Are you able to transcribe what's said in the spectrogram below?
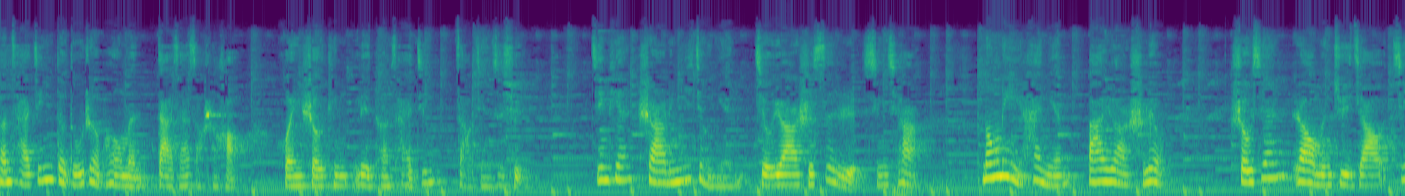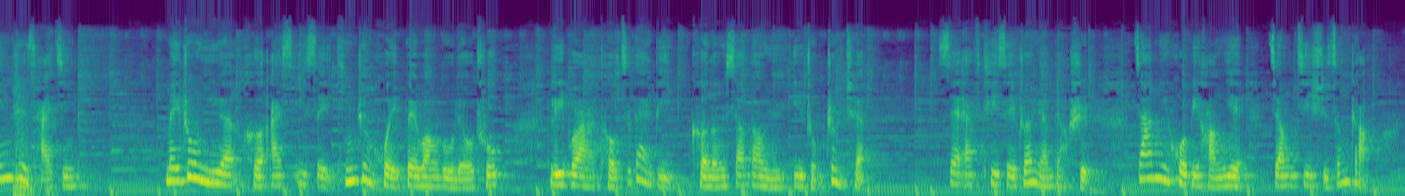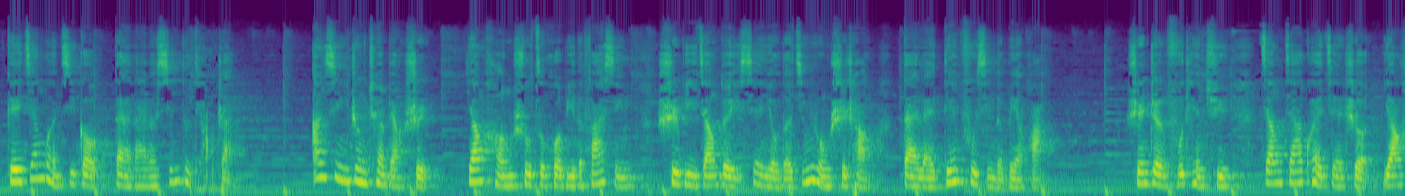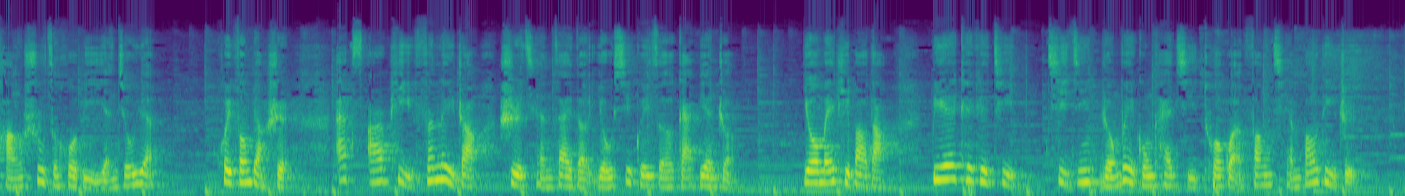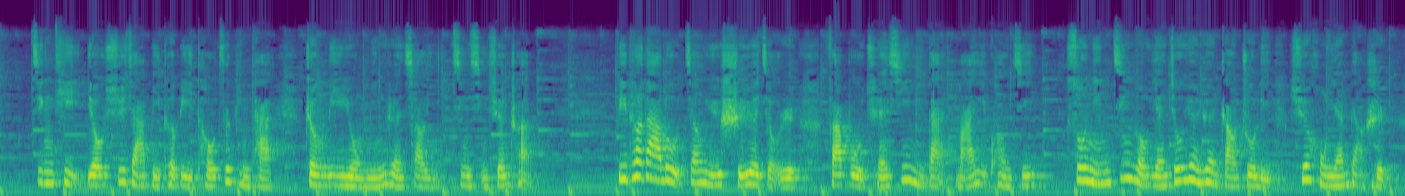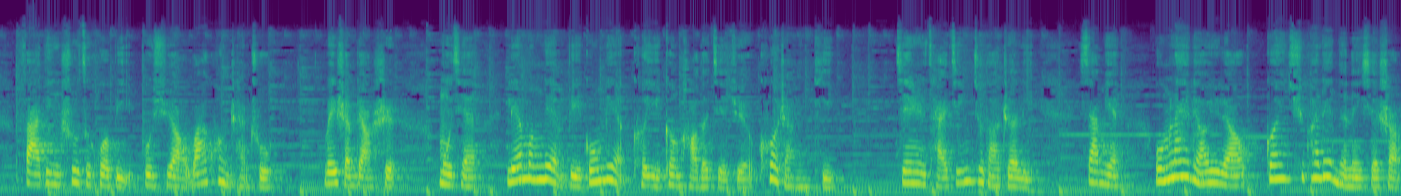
团财经的读者朋友们，大家早上好，欢迎收听链团财经早间资讯。今天是二零一九年九月二十四日，星期二，农历亥年八月二十六。首先，让我们聚焦今日财经。美众议院和 SEC 听证会备忘录流出，Libra 投资代币可能相当于一种证券。CFTC 专员表示，加密货币行业将继续增长。给监管机构带来了新的挑战。安信证券表示，央行数字货币的发行势必将对现有的金融市场带来颠覆性的变化。深圳福田区将加快建设央行数字货币研究院。汇丰表示，XRP 分类账是潜在的游戏规则改变者。有媒体报道，BAKKT 迄今仍未公开其托管方钱包地址。警惕有虚假比特币投资平台正利用名人效应进行宣传。比特大陆将于十月九日发布全新一代蚂蚁矿机。苏宁金融研究院院长助理薛红岩表示，法定数字货币不需要挖矿产出。威神表示，目前联盟链比公链可以更好的解决扩展问题。今日财经就到这里，下面我们来聊一聊关于区块链的那些事儿。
